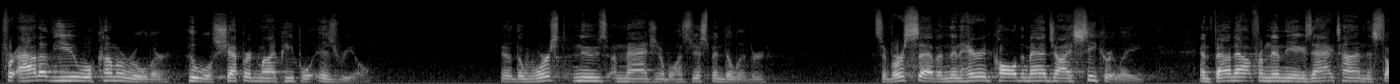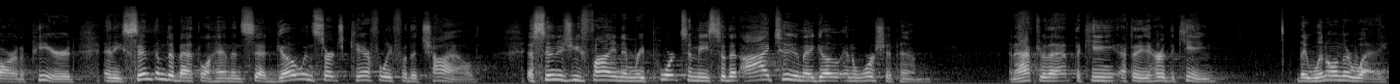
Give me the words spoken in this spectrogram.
For out of you will come a ruler who will shepherd my people Israel. You know, the worst news imaginable has just been delivered. So, verse 7 Then Herod called the Magi secretly and found out from them the exact time the star had appeared. And he sent them to Bethlehem and said, Go and search carefully for the child. As soon as you find him, report to me so that I too may go and worship him. And after that, the king, after they heard the king, they went on their way.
